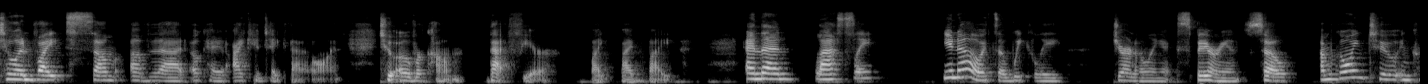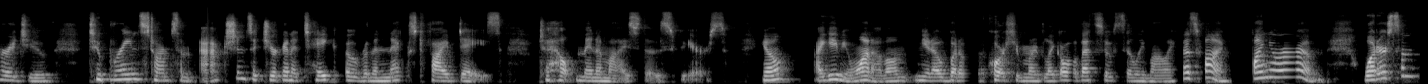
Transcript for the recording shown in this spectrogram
to invite some of that, okay, I can take that on to overcome that fear bite by bite. And then lastly, you know it's a weekly journaling experience. So I'm going to encourage you to brainstorm some actions that you're going to take over the next five days to help minimize those fears. You know, I gave you one of them, you know, but of course you might be like, oh, that's so silly, Molly. That's fine. Find your own. What are some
